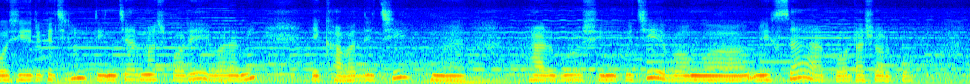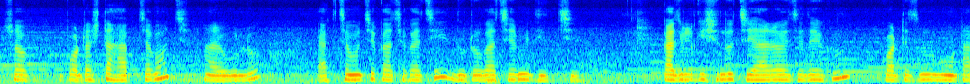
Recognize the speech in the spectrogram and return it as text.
বসিয়ে রেখেছিলাম। তিন, চার মাস পরে এবার আমি এই খাবার দিচ্ছি হাড় গুঁড়ো শিমকুচি এবং মিক্সার আর পটাশ অল্প। সব পটাশটা হাফ চামচ আর ওগুলো এক চামচের কাছাকাছি দুটো গাছে আমি দিচ্ছি। গাছগুলো কি সুন্দর চেহারা হয়েছে দেখুন, কটেজগুলো মোটা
